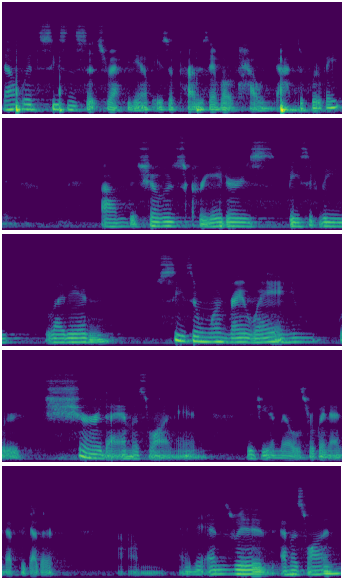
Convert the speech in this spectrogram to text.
now with season six wrapping up, is a prime example of how not to queerbait. Um, the show's creators basically let in season one right away, and you were sure that Emma Swan and Regina Mills were going to end up together. Um, and it ends with Emma Swan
